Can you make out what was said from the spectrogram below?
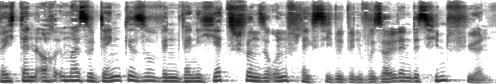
Weil ich dann auch immer so denke, so, wenn, wenn ich jetzt schon so unflexibel bin, wo soll denn das hinführen?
